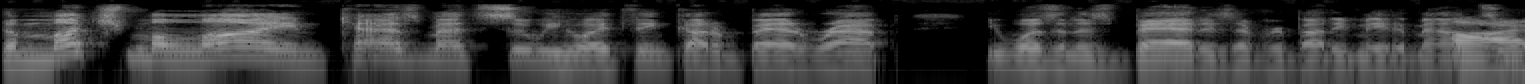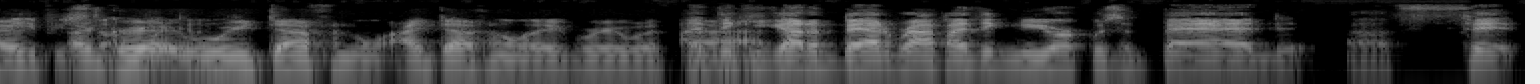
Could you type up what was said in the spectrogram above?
not... the much maligned Kaz Matsui, who I think got a bad rap he wasn't as bad as everybody made him out to be. I agree. We definitely, I definitely agree with. That. I think he got a bad rap. I think New York was a bad uh, fit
